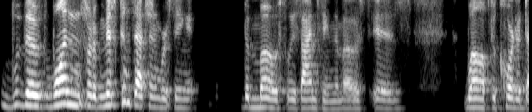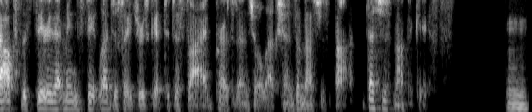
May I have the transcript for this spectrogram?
the one sort of misconception we're seeing the most, at least I'm seeing the most, is well, if the court adopts this theory, that means state legislatures get to decide presidential elections, and that's just not that's just not the case. Mm.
